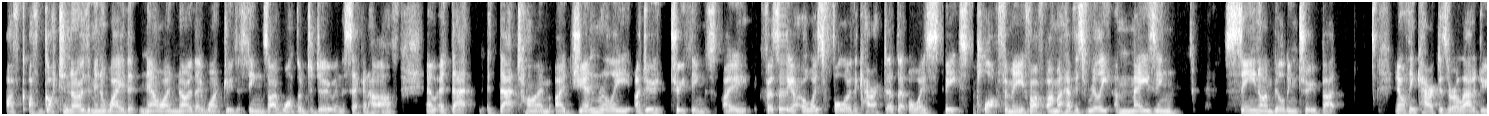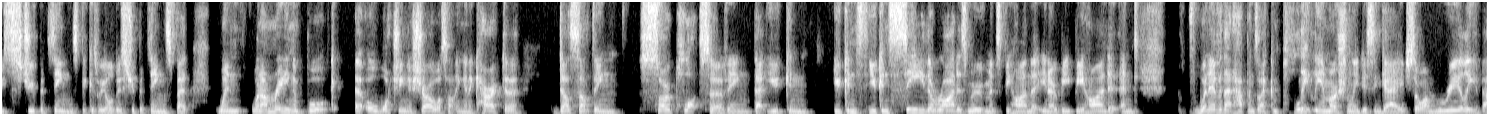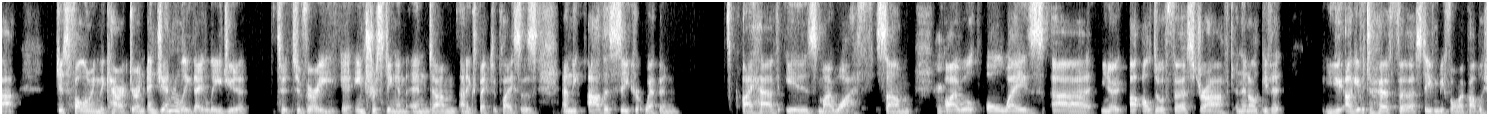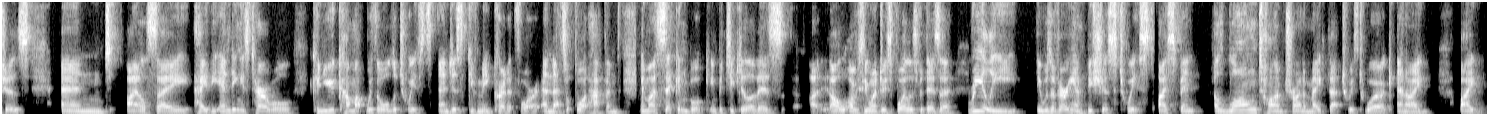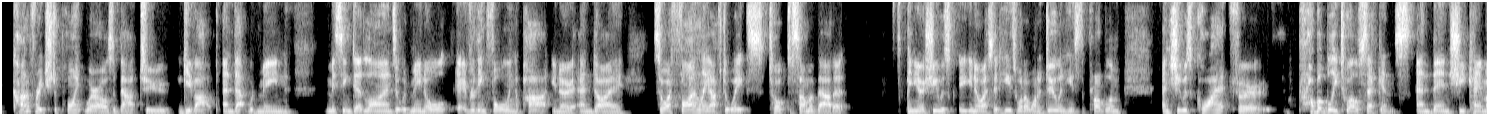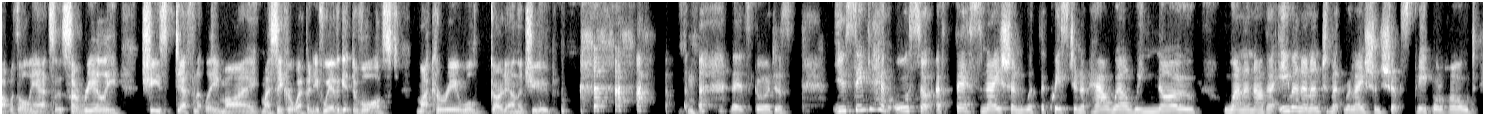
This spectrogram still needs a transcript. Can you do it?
I've, I've got to know them in a way that now I know they won't do the things I want them to do in the second half. And at that at that time, I generally I do two things. I firstly I always follow the character that always beats the plot for me. If I've, I might have this really amazing scene I'm building to, but you know, I think characters are allowed to do stupid things because we all do stupid things. But when when I'm reading a book uh, or watching a show or something, and a character does something so plot serving that you can you can you can see the writer's movements behind that, you know, be behind it. And whenever that happens, I completely emotionally disengage. So I'm really about just following the character, and, and generally they lead you to to, to very uh, interesting and, and um, unexpected places. And the other secret weapon I have is my wife, Summer. I will always, uh, you know, I'll do a first draft and then I'll give it you, I'll give it to her first, even before my publishers, and I'll say, "Hey, the ending is terrible. Can you come up with all the twists and just give me credit for it?" And that's what happened in my second book. In particular, there's I'll obviously won't do spoilers, but there's a really it was a very ambitious twist. I spent a long time trying to make that twist work, and I I kind of reached a point where I was about to give up, and that would mean missing deadlines. It would mean all everything falling apart, you know, and I so I finally, after weeks, talked to Summer about it. And, you know, she was, you know, I said, here's what I want to do, and here's the problem. And she was quiet for probably 12 seconds. And then she came up with all the answers. So really, she's definitely my my secret weapon. If we ever get divorced, my career will go down the tube. That's gorgeous. You seem to have also a fascination with the question of how well we know one another. Even in intimate relationships, people hold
